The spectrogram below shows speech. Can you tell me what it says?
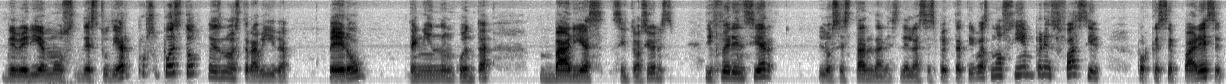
deberíamos de estudiar, por supuesto, es nuestra vida, pero teniendo en cuenta varias situaciones. Diferenciar los estándares de las expectativas no siempre es fácil porque se parece.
